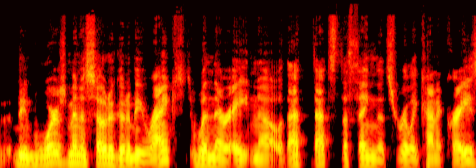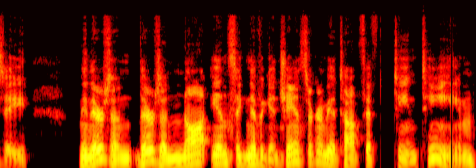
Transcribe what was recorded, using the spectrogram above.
I mean, where's Minnesota going to be ranked when they're 8 and 0? That that's the thing that's really kind of crazy. I mean, there's a there's a not insignificant chance they're going to be a top 15 team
